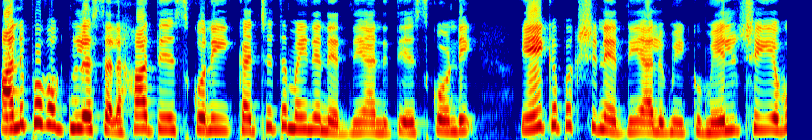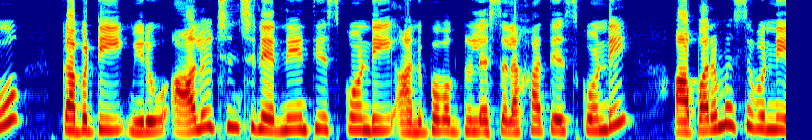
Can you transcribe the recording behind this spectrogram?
అనుభవజ్ఞుల సలహా తీసుకొని ఖచ్చితమైన నిర్ణయాన్ని తీసుకోండి. ఏకపక్ష నిర్ణయాలు మీకు మేలు చేయవు. కాబట్టి మీరు ఆలోచించి నిర్ణయం తీసుకోండి అనుభవజ్ఞుల సలహా తీసుకోండి ఆ పరమశివుణ్ణి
